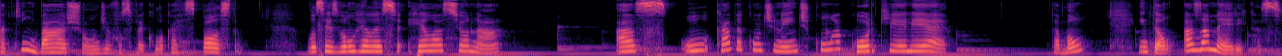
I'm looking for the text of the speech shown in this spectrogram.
aqui embaixo, onde você vai colocar a resposta, vocês vão relacionar as, o, cada continente com a cor que ele é, tá bom? Então, as Américas.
